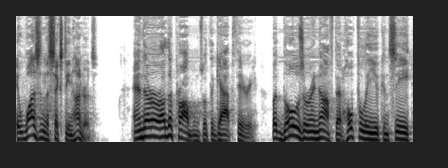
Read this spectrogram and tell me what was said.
It was in the 1600s. And there are other problems with the gap theory, but those are enough that hopefully you can see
